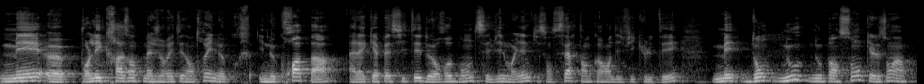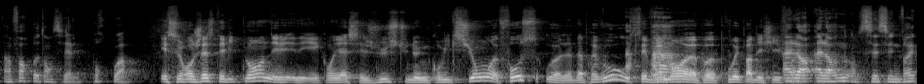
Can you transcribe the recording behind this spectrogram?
Mais euh, pour l'écrasante majorité d'entre eux, ils ne, croient pas à la capacité de rebond de ces villes moyennes qui sont certes encore en difficulté, mais dont nous, nous pensons qu'elles ont un, fort potentiel. Pourquoi? Et ce rejet, cet évitement, c'est juste une, conviction euh, fausse, euh, d'après vous, ou c'est ah. vraiment prouvé par des chiffres? Alors, alors non, c'est une vraie,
